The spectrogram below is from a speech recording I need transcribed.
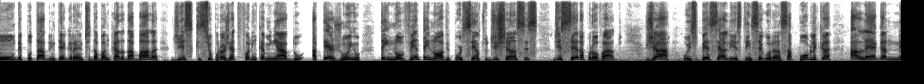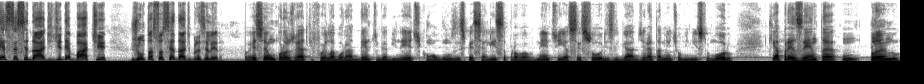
Um deputado integrante da bancada da bala diz que se o projeto for encaminhado até junho, tem 99% de chances de ser aprovado. Já o especialista em segurança pública alega necessidade de debate junto à sociedade brasileira. Esse é um projeto que foi elaborado dentro do gabinete, com alguns especialistas, provavelmente, e assessores ligados diretamente ao ministro Moro, que apresenta um plano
